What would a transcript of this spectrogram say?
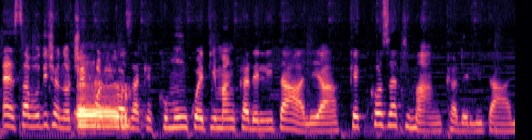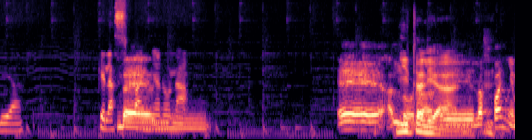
Eh, stavo dicendo, c'è eh, qualcosa che comunque ti manca dell'Italia? Che cosa ti manca dell'Italia? Che la Spagna beh, non ha? Eh, allora. Eh, la Spagna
